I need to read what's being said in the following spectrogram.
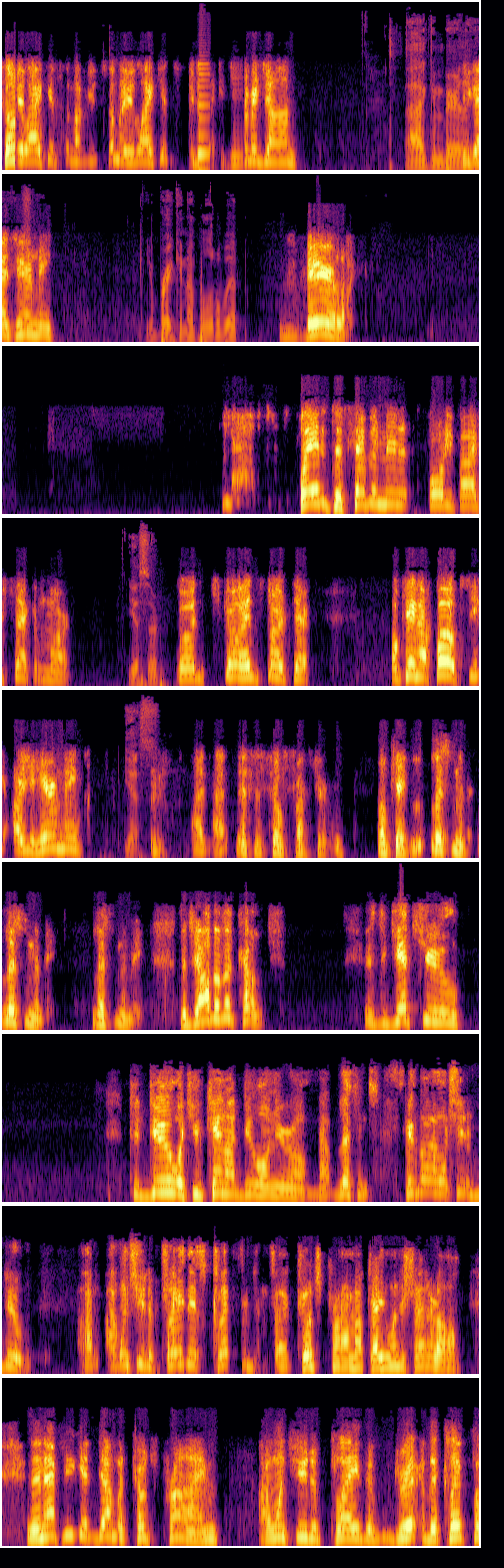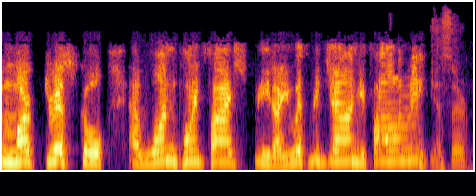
Some of you like it. Some of you, some of you like it. You don't like it. You hear me, John? I can barely. You guys hear hearing me? You're breaking up a little bit. Barely. Play it at the seven minute forty five second mark. Yes, sir. Go ahead, go ahead and start there. Okay, now, folks, are you hearing me? Yes. I, I, this is so frustrating. Okay, listen to me. Listen to me. Listen to me. The job of a coach is to get you to do what you cannot do on your own. Now, listen. Here's what I want you to do. I, I want you to play this clip for, for uh, Coach Prime. I'll tell you when to shut it off. And then after you get done with Coach Prime, I want you to play the the clip from Mark Driscoll at 1.5 speed. Are you with me, John? You following me? Yes, sir.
